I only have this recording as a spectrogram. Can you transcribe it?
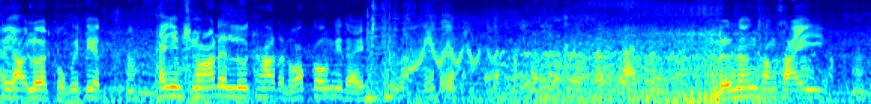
ហើយឲ្យលួចគ្រប់វាទៀតហើយខ្ញុំឆ្ងល់ដែរលួចខោតំណំកូនគេទេលើហ្នឹងខំសៃក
